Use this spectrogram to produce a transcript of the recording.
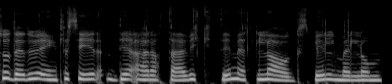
Så det du egentlig sier, det er at det er viktig med et lagspill mellom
